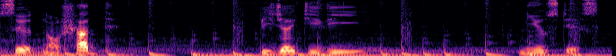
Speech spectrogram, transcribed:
Syed Nousad Bijoy TV, news desk.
